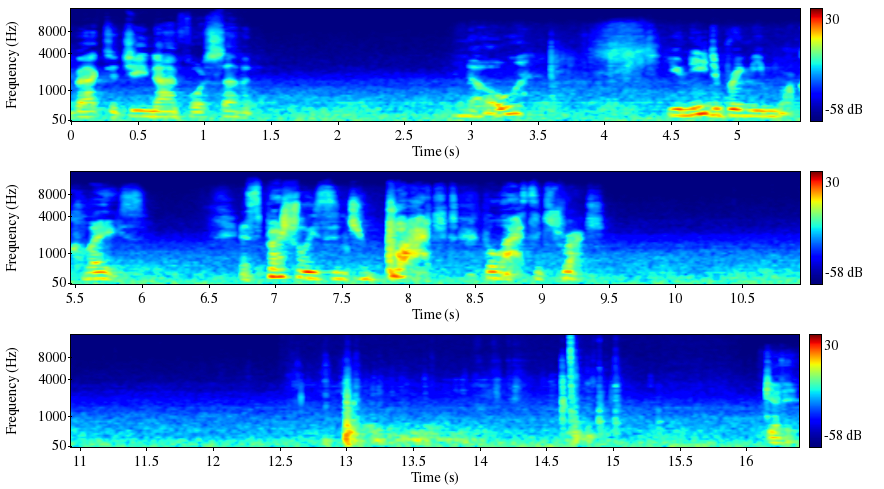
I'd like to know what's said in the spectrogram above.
Back to G947. No. You need to bring me more clays. Especially since you botched the last extraction. Get it?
